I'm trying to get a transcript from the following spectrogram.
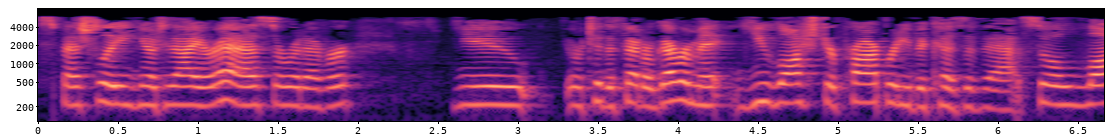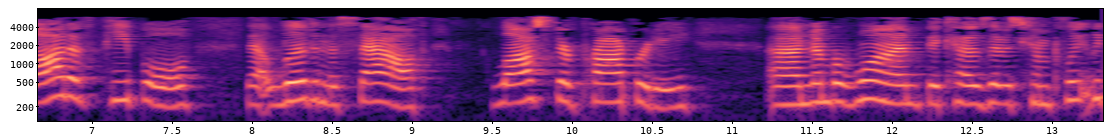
especially you know to the IRS or whatever, you or to the federal government, you lost your property because of that. So a lot of people that lived in the South lost their property. Uh, number one, because it was completely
